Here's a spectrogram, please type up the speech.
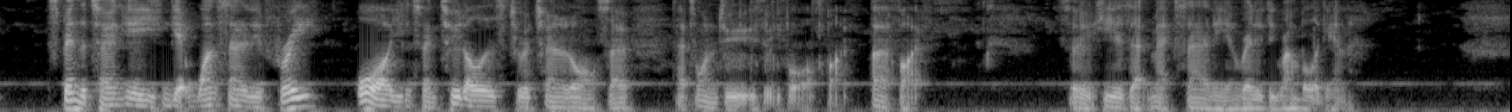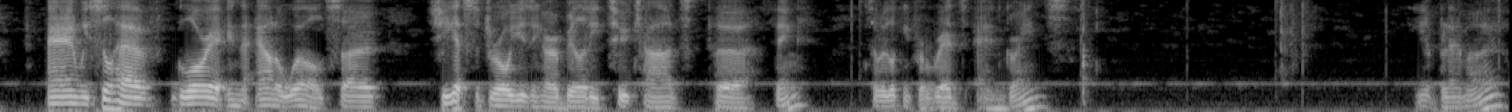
spend the turn here, you can get one sanity free, or you can spend $2 to return it all. So that's one, two, three, four, five. Uh, five. So he is at max sanity and ready to rumble again. And we still have Gloria in the outer world, so she gets to draw using her ability two cards per thing. So we're looking for reds and greens. Here, blammo.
